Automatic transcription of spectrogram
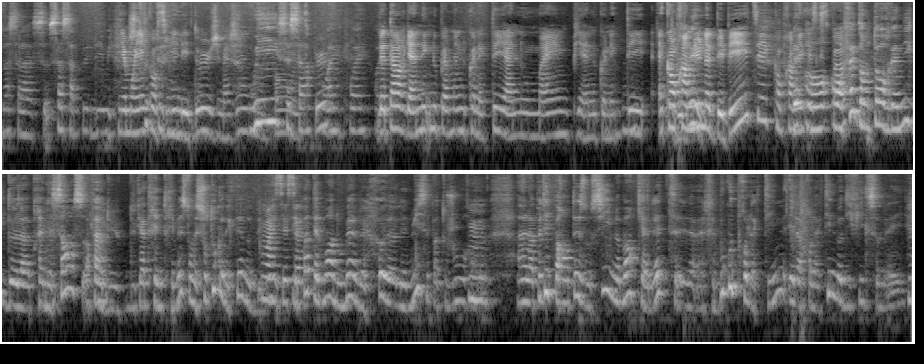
Là, ça, ça, ça, peut aider, oui. Il y a moyen de concilier les deux, j'imagine. Oui, c'est ça. Ouais, ouais, ouais. Le temps organique nous permet de nous connecter à nous-mêmes, puis à nous connecter, à comprendre mieux notre bébé, tu sais, comprendre mieux qu'est-ce qui se en, fait, dans le temps organique de la prénaissance, enfin Mm. du, du quatrième trimestre, on est surtout connecté à notre bébé. Ouais, c'est et ça. pas tellement à nous-mêmes. Les, les nuits, c'est pas toujours. Mm. euh, hein, la petite parenthèse aussi, une maman qui allait, elle, elle fait beaucoup de prolactine et la prolactine modifie le sommeil. Mm.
